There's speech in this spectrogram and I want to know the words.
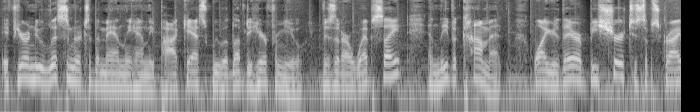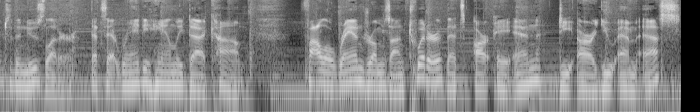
If you're a new listener to the Manly Hanley podcast, we would love to hear from you. Visit our website and leave a comment. While you're there, be sure to subscribe to the newsletter. That's at randyhanley.com. Follow Randrums on Twitter, that's R A N D R U M S,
